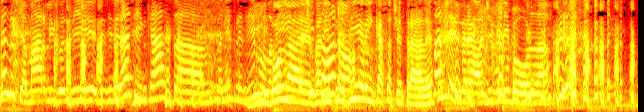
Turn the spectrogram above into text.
Bello chiamarli così, desiderati in cassa, Vanille Plaisir Billy Bolla e sono. Plaisir in cassa Si centrale. fa attendere oggi Billy Bolla.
